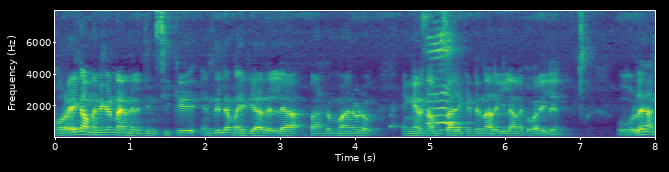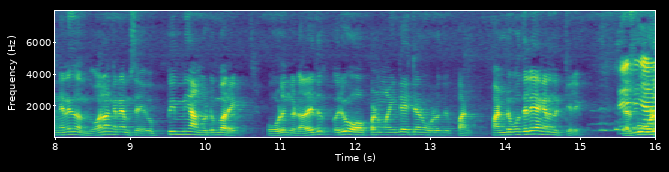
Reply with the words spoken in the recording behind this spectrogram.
കൊറേ കമന്റൊക്കെ ഉണ്ടായിരുന്നില്ല? ജിൻസിക്ക് എന്തില്ല മര്യാദ ഇല്ല പണ്ട് ഉമ്മാനോടും എങ്ങനെ സംസാരിക്കണ്ടെന്ന് അറിയില്ല എന്നൊക്കെ പറയില്ലേ? ഓൾ അങ്ങനെ ഓൾ അങ്ങനെ സംസാരിക്കും ഉപ്പിമ്മി അങ്ങോട്ടും പറയും ഓൾ ഇങ്ങോട്ടും. അതായത് ഒരു ഓപ്പൺ മൈൻഡ് ആയിട്ടാണ് ഓൾ പണ്ട് മുതലേ അങ്ങനെ നിക്കൽ. ചിലപ്പോ ഓൾ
